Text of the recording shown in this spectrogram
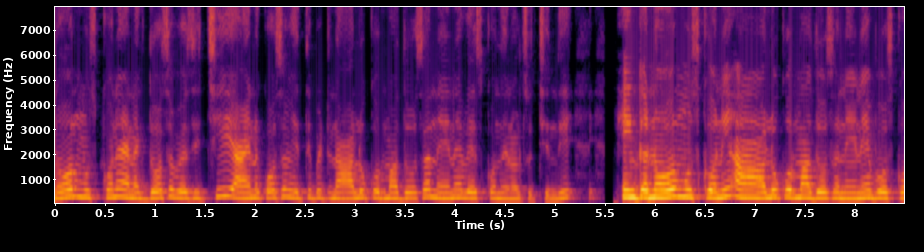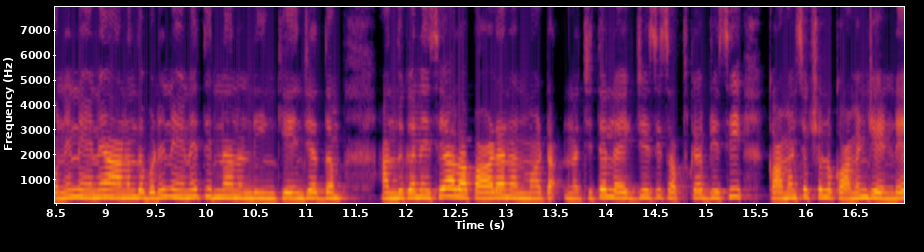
నోరు మూసుకొని ఆయనకు దోశ వేసి ఇచ్చి ఆయన కోసం ఎత్తిపెట్టిన ఆలు కుర్మా దోశ నేనే వేసుకొని తినాల్సి వచ్చింది. ఇంకా నోరు మూసుకొని ఆ ఆలు కుర్మా దోశ నేనే పోసుకొని నేనే ఆనందపడి నేనే తిన్నానండి ఇంకేం చేద్దాం? అందుకనేసి అలా పాడానమాట నచ్చితే లైక్ చేసి సబ్స్క్రైబ్ చేసి కామెంట్ సెక్షన్లో కామెంట్ చేయండి.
